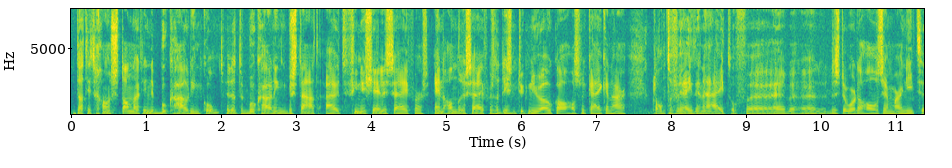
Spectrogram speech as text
dat dit gewoon standaard in de boekhouding komt. Dat de boekhouding bestaat uit financiële cijfers en andere cijfers. Dat is natuurlijk nu ook al als we kijken naar klanttevredenheid. Of, uh, dus er worden al zeg maar niet,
